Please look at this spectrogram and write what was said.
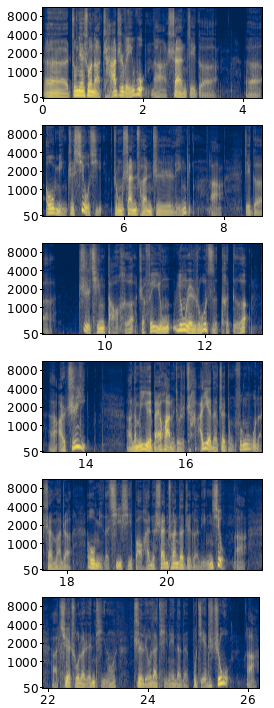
呃，中间说呢，茶之为物啊，善这个呃欧敏之秀气，中山川之灵禀啊，这个至清导和，这非庸庸人孺子可得啊而知矣啊。那么意为白话呢，就是茶叶的这种风物呢，散发着欧闽的气息，饱含着山川的这个灵秀啊啊，去除了人体中滞留在体内的的不洁的之物啊。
